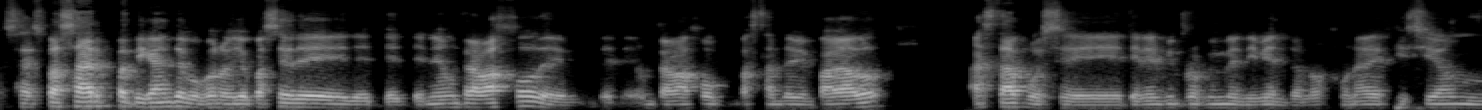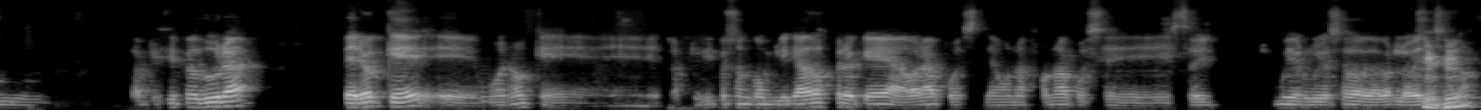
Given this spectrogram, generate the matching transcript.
o sea, es pasar prácticamente, pues bueno, yo pasé de, tener un trabajo, de, un trabajo bastante bien pagado, hasta pues eh, tener mi propio emprendimiento, ¿no? Fue una decisión al principio dura, pero que, eh, bueno, que los principios son complicados, pero que ahora, pues, de alguna forma, pues, eh, estoy muy orgulloso de haberlo hecho.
